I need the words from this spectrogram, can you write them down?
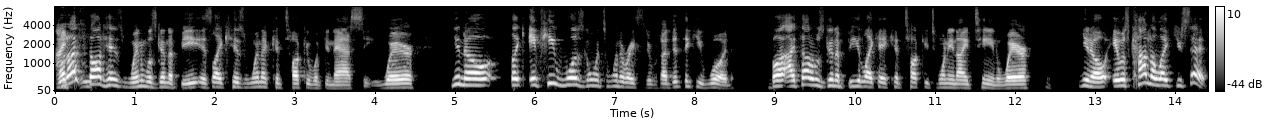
What I, I thought his win was going to be is like his win at Kentucky with Ganassi, where, you know, like if he was going to win a race, which I did think he would, but I thought it was going to be like a Kentucky 2019 where, you know, it was kind of like you said,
